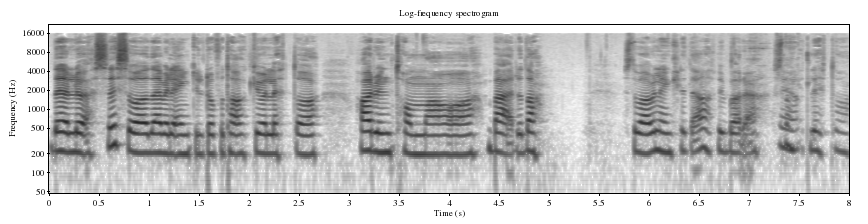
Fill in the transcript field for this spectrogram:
det løses, og det er veldig enkelt å få tak i og lett å ha rundt hånda og bære, da. Så det var vel egentlig det, at vi bare snakket litt og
